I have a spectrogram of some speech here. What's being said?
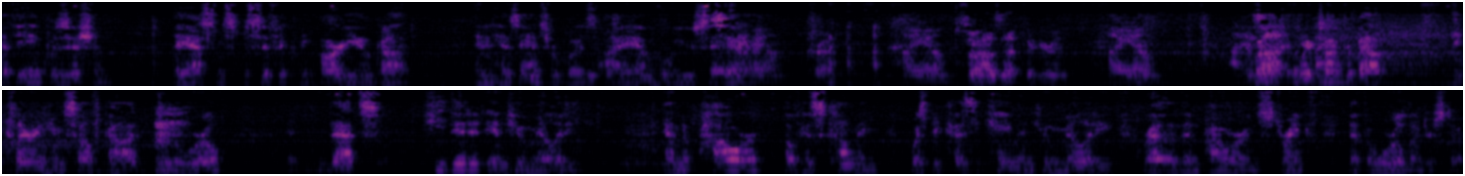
at the Inquisition, they asked him specifically, "Are you God?" And his answer was, "I am who you say Say I I am." am. Correct. I am. So how's that figure in? I am. I Well, God. we talked about declaring himself God to the world. That's he did it in humility, and the power of his coming was because he came in humility rather than power and strength that the world understood.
